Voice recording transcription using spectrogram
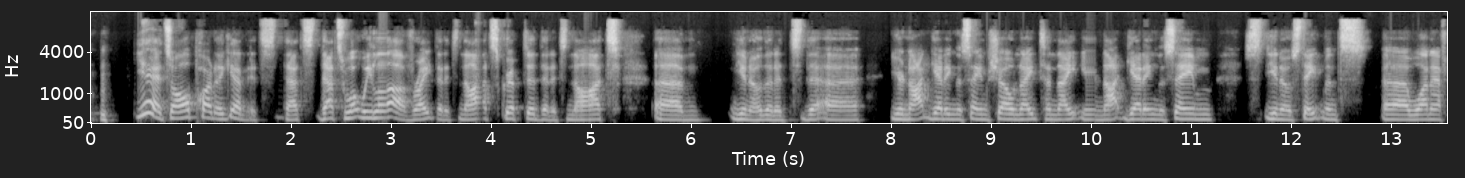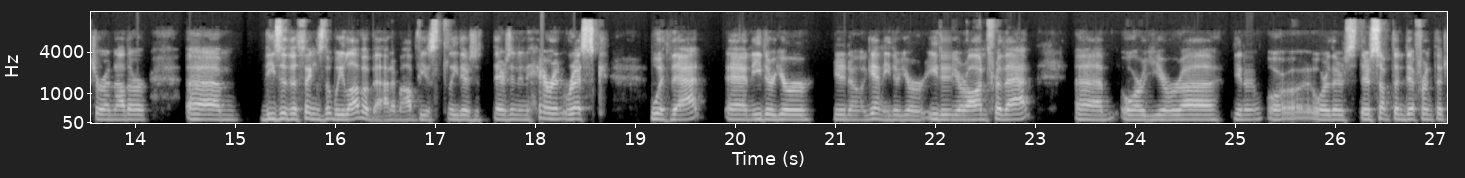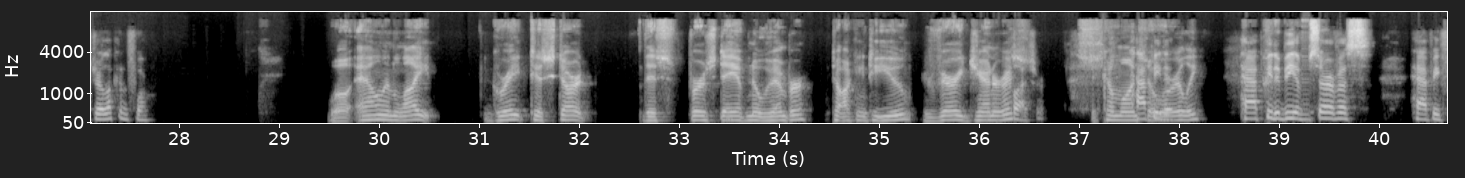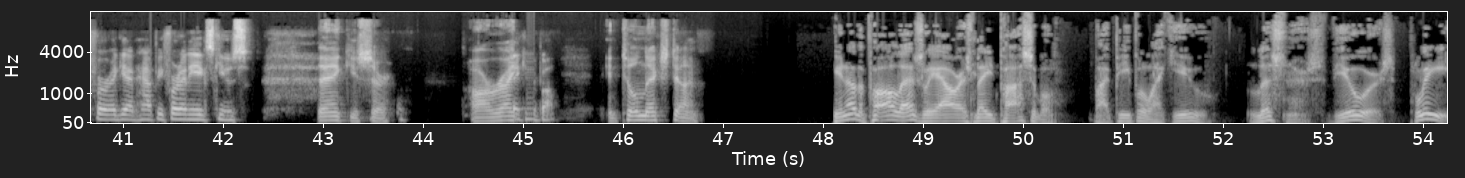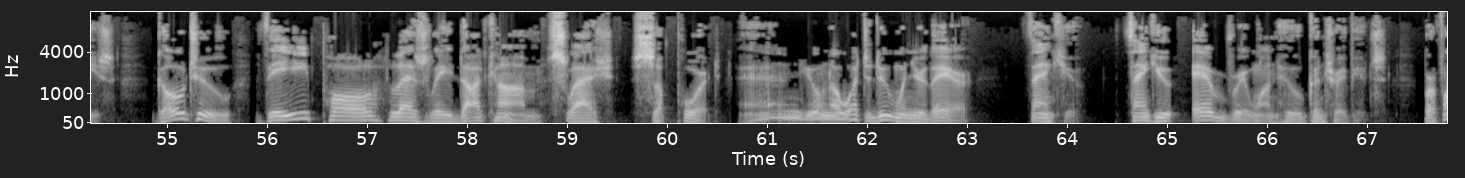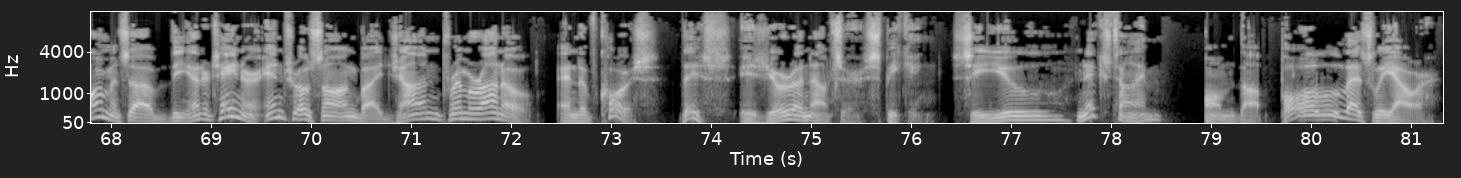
yeah it's all part of again it's that's that's what we love right? That it's not scripted that it's not um you know that it's the uh you're not getting the same show night to night you're not getting the same you know statements uh one after another. Um these are the things that we love about him. Obviously there's there's an inherent risk with that and either you're you know again either you're either you're on for that um or you're uh you know or or there's there's something different that you're looking for Well, Alan Light, great to start this first day of November talking to you. You're very generous pleasure to come on Happy so to- early. happy to be of service happy for again happy for any excuse Thank you, sir. All right. thank you bob Until next time. You know, the Paul Leslie Hour is made possible by people like you, listeners, viewers. Please go to thepaulleslie.com slash support, and you'll know what to do when you're there. Thank you. Thank you, everyone who contributes. Performance of The Entertainer intro song by John Primorano. And of course, this is your announcer speaking. See you next time on the Paul Leslie Hour.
